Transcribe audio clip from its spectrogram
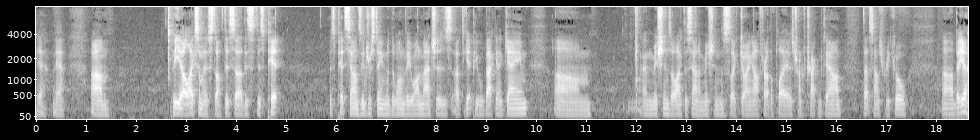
Yeah, yeah. Um, but yeah, I like some of this stuff. This uh, this this pit, this pit sounds interesting with the one v one matches uh, to get people back in a game. Um, and missions, I like the sound of missions, like going after other players, trying to track them down. That sounds pretty cool. Uh, but yeah,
